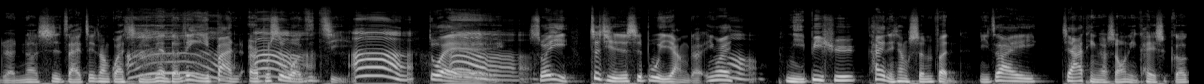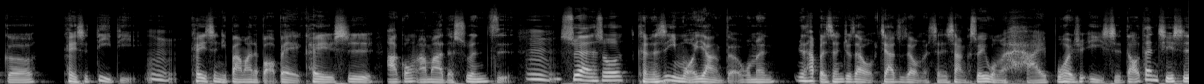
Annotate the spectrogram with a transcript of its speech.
人呢，是在这段关系里面的另一半，而不是我自己。啊，对，啊所以这其实是不一样的，因为哦你必须，它有点像身份。你在家庭的时候，你可以是哥哥，可以是弟弟，嗯可以是你爸妈的宝贝，可以是阿公阿妈的孙子。嗯虽然说可能是一模一样的，我们因为他本身就在我家住在我们身上，所以我们还不会去意识到。但其实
